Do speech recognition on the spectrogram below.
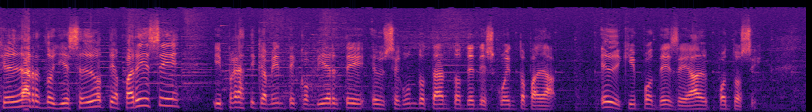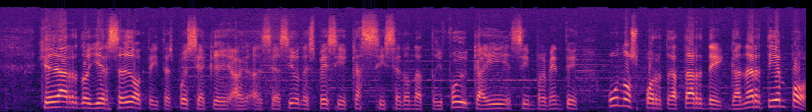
Gerardo Yeserote aparece y prácticamente convierte el segundo tanto de descuento para el equipo de Real Potosí. Gerardo Yercerote y después se, se hacía una especie casi se da una trifulca ahí, simplemente unos por tratar de ganar tiempo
